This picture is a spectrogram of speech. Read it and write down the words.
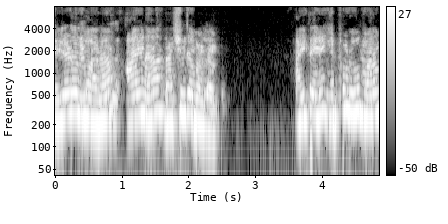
వెళ్ళడం ద్వారా ఆయన రక్షించబడ్డాడు. అయితే ఇప్పుడు మనం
